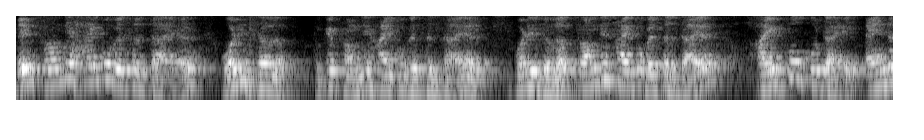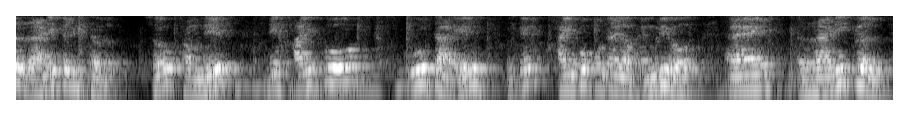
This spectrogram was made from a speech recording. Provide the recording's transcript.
Then from the hypobasal tire, what is developed? Okay, from the hypobasal tire, what is developed? From this hypobasal tire, hypocotyl and the radicle is developed. So from this, the hypocotyl, okay, hypocotyl of embryo and radical,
